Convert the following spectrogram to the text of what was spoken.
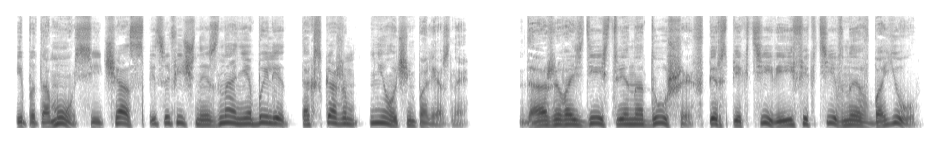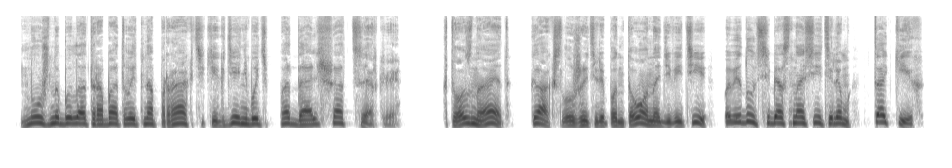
и потому сейчас специфичные знания были, так скажем, не очень полезны. Даже воздействие на души в перспективе эффективное в бою нужно было отрабатывать на практике где-нибудь подальше от церкви. Кто знает, как служители пантеона девяти поведут себя с носителем таких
